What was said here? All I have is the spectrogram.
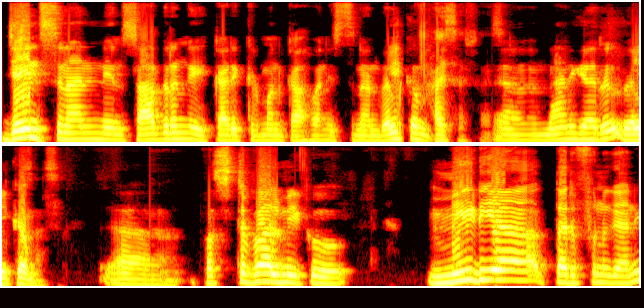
జైన్స్ నాని నేను సాదరంగా ఈ కార్యక్రమానికి ఆహ్వానిస్తున్నాను. వెల్కమ్ hi sir Nani garu welcome first of all మీకు మీడియా తరఫున కానీ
